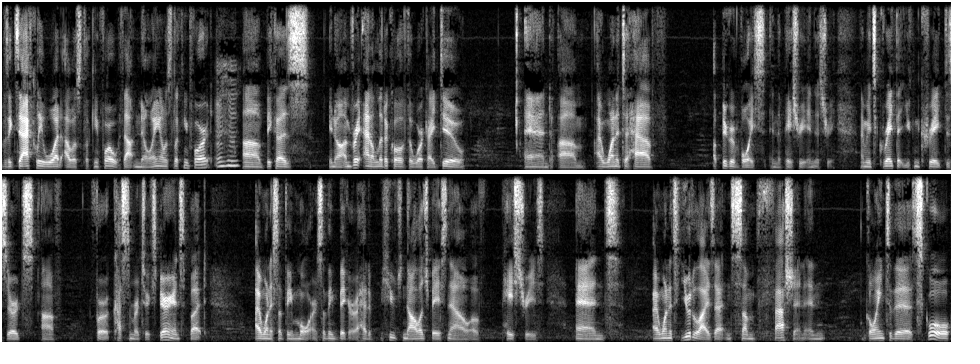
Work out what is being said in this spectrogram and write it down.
was exactly what I was looking for without knowing I was looking for it. Uh, because you know I'm very analytical of the work I do, and um, I wanted to have a bigger voice in the pastry industry. I mean, it's great that you can create desserts uh, for a customer to experience, but I wanted something more, something bigger. I had a huge knowledge base now of pastries, and I wanted to utilize that in some fashion. And going to the school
